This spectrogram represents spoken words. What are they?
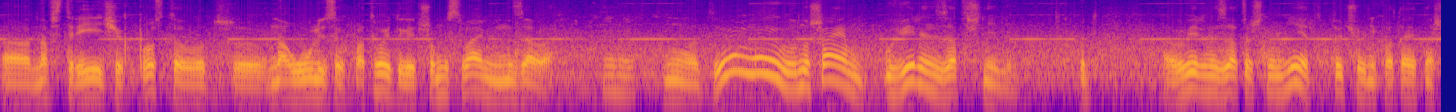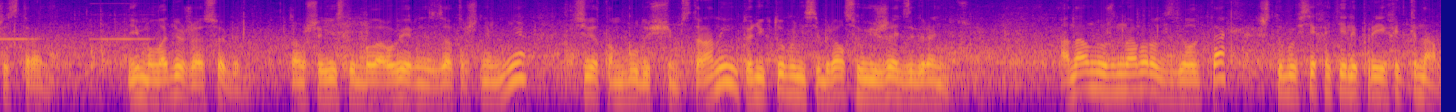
э, на встречах, просто вот э, на улицах подходят и говорят, что мы с вами, мы за вас. Угу. Вот. И мы внушаем уверенность в завтрашний день. Вот а уверенность в завтрашнем дне – это то, чего не хватает нашей стране. И молодежи особенно. Потому что если была уверенность в завтрашнем дне, в светлом будущем страны, то никто бы не собирался уезжать за границу. А нам нужно, наоборот, сделать так, чтобы все хотели приехать к нам.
